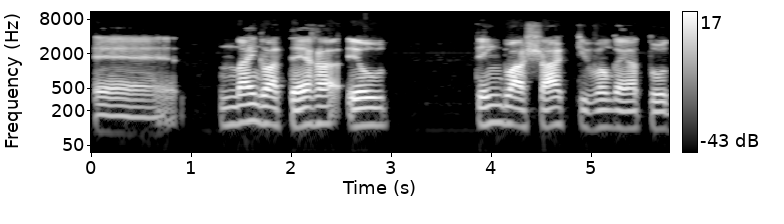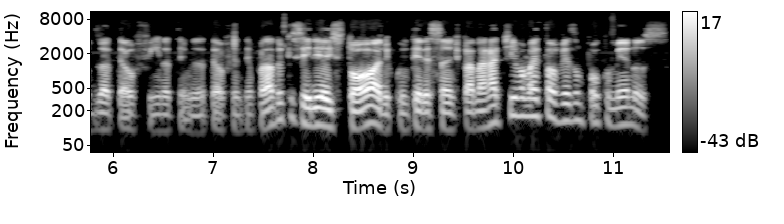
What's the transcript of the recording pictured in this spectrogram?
É, na Inglaterra eu tendo a achar que vão ganhar todos até o fim da até o fim da temporada, o que seria histórico, interessante para a narrativa, mas talvez um pouco menos.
